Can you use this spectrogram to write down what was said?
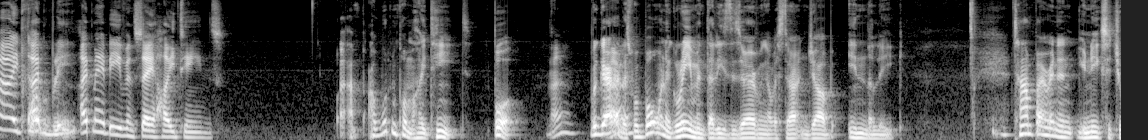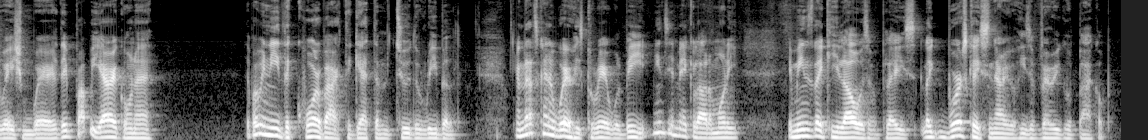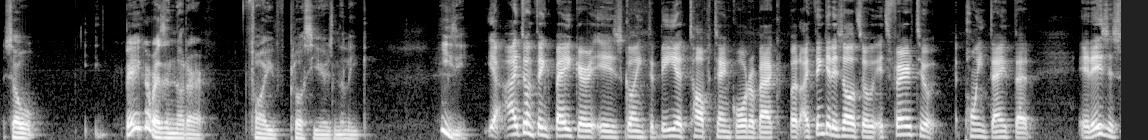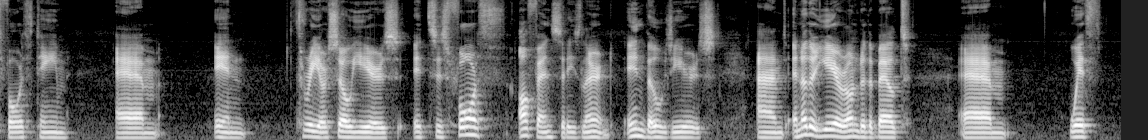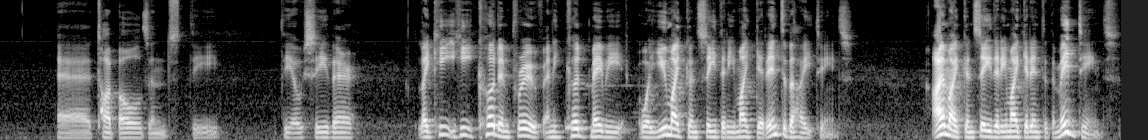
I'd, I'd, probably I'd maybe even say high teens. I, I wouldn't put him high teens, but No? regardless, Alright. we're both in agreement that he's deserving of a starting job in the league. Tampa are in a unique situation where they probably are gonna they probably need the quarterback to get them to the rebuild. And that's kind of where his career will be. It means he'll make a lot of money. It means like he'll always have a place. Like worst case scenario, he's a very good backup. So Baker has another five plus years in the league. Easy. Yeah, I don't think Baker is going to be a top 10 quarterback, but I think it is also it's fair to point out that it is his fourth team um in 3 or so years. It's his fourth offense that he's learned in those years and another year under the belt um with uh, Todd Bowles and the the OC there. Like he he could improve, and he could maybe. Well, you might concede that he might get into the high teens. I might concede that he might get into the mid teens.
